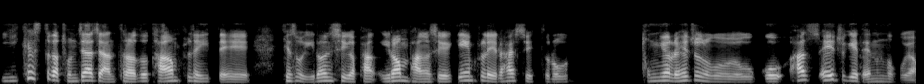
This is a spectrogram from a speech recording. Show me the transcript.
이 quest가 존재하지 않더라도 다음 플레이 때 계속 이런 식의 방, 이런 방식의 게임 플레이를 할 수 있도록 독려를 해주고 하- 해주게 되는 거고요.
